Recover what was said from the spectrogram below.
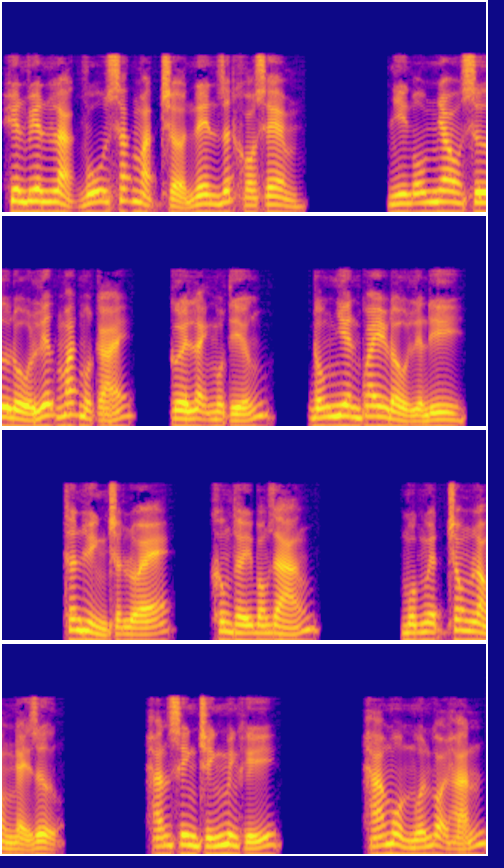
Hiên viên lạc vũ sắc mặt trở nên rất khó xem. Nhìn ôm nhau sư đồ liếc mắt một cái, cười lạnh một tiếng, đống nhiên quay đầu liền đi. Thân hình chật lóe, không thấy bóng dáng. Một nguyệt trong lòng nhảy dự. Hắn sinh chính minh khí. Há mồm muốn gọi hắn.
